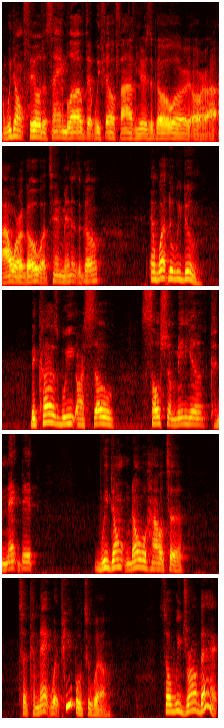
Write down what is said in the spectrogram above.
and we don't feel the same love that we felt five years ago or, or an hour ago or 10 minutes ago. And what do we do? Because we are so social media connected we don't know how to to connect with people too well. So we draw back.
